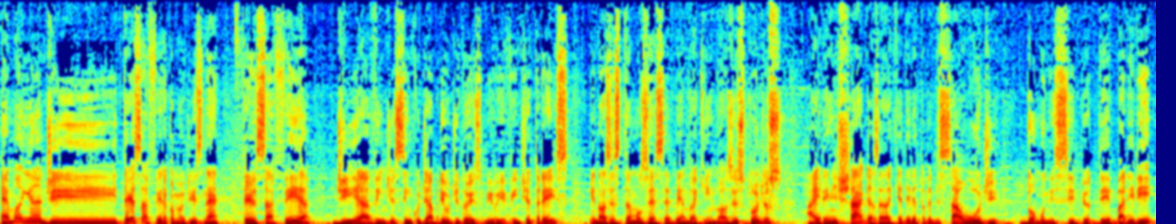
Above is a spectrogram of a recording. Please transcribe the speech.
É manhã de terça-feira, como eu disse, né? Terça-feira, dia 25 de abril de 2023. E nós estamos recebendo aqui em nossos estúdios a Irene Chagas, ela que é diretora de saúde do município de Bariri.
